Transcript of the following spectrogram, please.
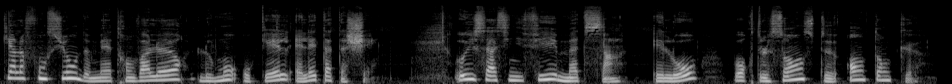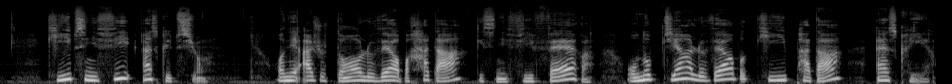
qui a la fonction de mettre en valeur le mot auquel elle est attachée. Oui, signifie médecin et l'O porte le sens de en tant que. Kib signifie inscription. En y ajoutant le verbe hada, qui signifie faire, on obtient le verbe ki pada, inscrire.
